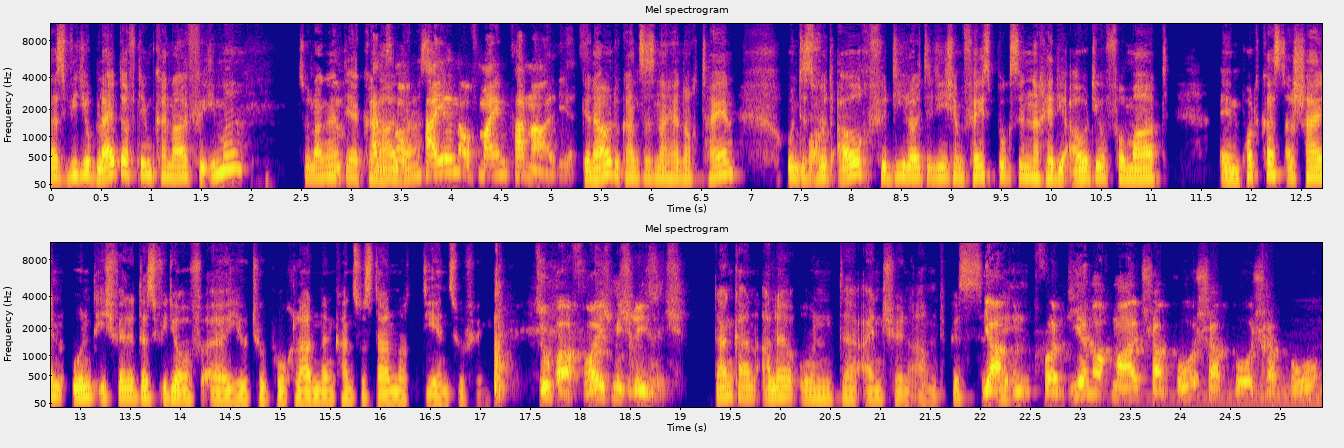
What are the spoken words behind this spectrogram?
Das Video bleibt auf dem Kanal für immer, solange Und der du kannst Kanal auch da ist. teilen auf meinen Kanal jetzt. Genau, du kannst es nachher noch teilen. Und es Super. wird auch für die Leute, die nicht im Facebook sind, nachher die Audioformat im Podcast erscheinen und ich werde das Video auf äh, YouTube hochladen, dann kannst du es da noch dir hinzufügen. Super, freue ich mich riesig. Danke an alle und äh, einen schönen Abend. Bis Ja, äh, und vor dir nochmal Chapeau, Chapeau, Chapeau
